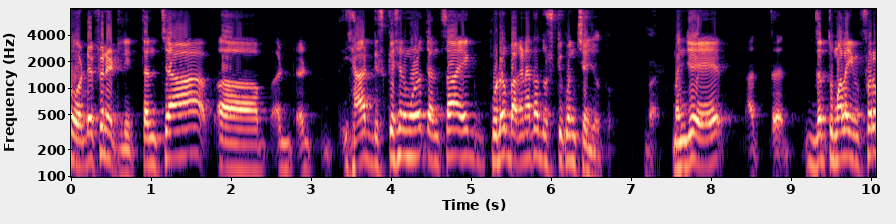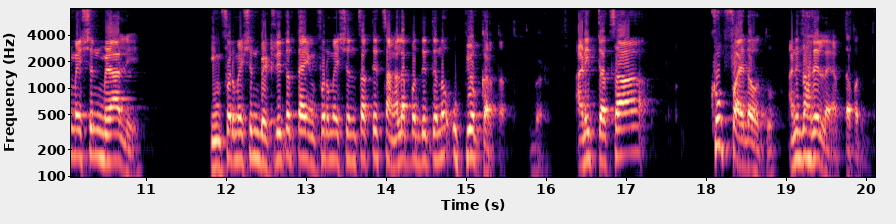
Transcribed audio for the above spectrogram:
हो डेफिनेटली त्यांच्या ह्या डिस्कशनमुळे त्यांचा एक पुढे बघण्याचा दृष्टिकोन चेंज होतो. बर. म्हणजे जर तुम्हाला इन्फॉर्मेशन मिळाली इन्फॉर्मेशन भेटली तर त्या इन्फॉर्मेशनचा ते चांगल्या पद्धतीनं उपयोग करतात. बरोबर आणि त्याचा खूप फायदा होतो. आणि झालेला आहे आतापर्यंत.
